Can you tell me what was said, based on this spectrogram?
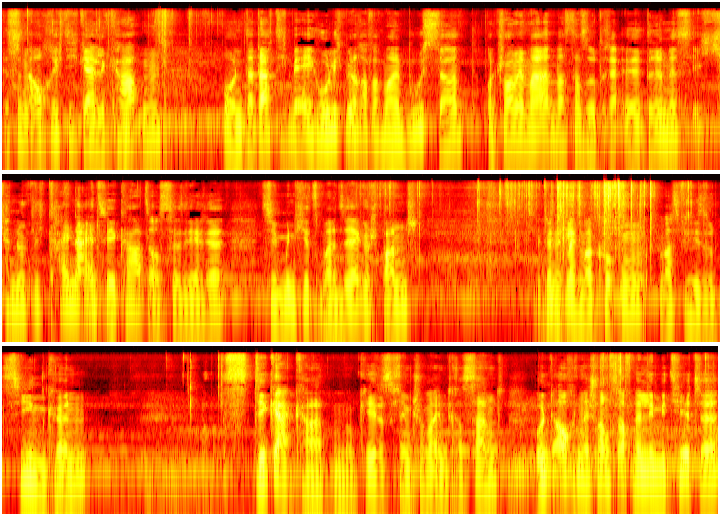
das sind auch richtig geile Karten. Und da dachte ich mir, ey, hole ich mir doch einfach mal einen Booster und schau mir mal an, was da so äh, drin ist. Ich kenne wirklich keine einzige Karte aus der Serie, deswegen bin ich jetzt mal sehr gespannt. Wir können ja gleich mal gucken, was wir hier so ziehen können. Stickerkarten, okay, das klingt schon mal interessant. Und auch eine Chance auf eine limitierte.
